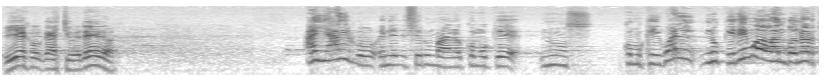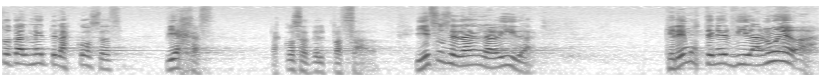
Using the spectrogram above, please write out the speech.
Viejo cachurero hay algo en el ser humano como que nos, como que igual no queremos abandonar totalmente las cosas viejas, las cosas del pasado. Y eso se da en la vida. Queremos tener vida nueva.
